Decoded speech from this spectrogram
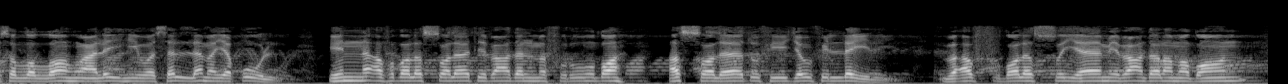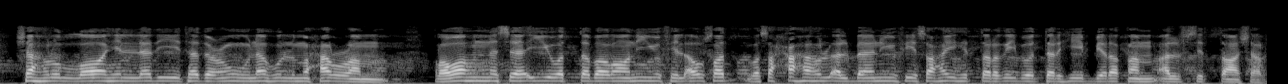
صلى الله عليه وسلم يقول إن أفضل الصلاة بعد المفروضة الصلاة في جوف الليل وأفضل الصيام بعد رمضان شهر الله الذي تدعونه المحرم. رواه النسائي والتبراني في الأوسط وصححه الألباني في صحيح الترغيب والترهيب برقم 1016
